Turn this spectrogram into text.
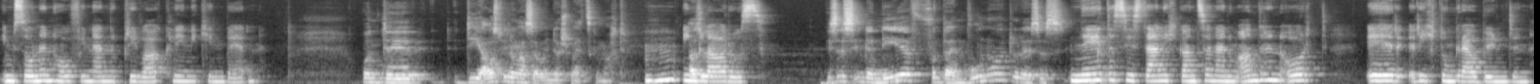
im Sonnenhof in einer Privatklinik in Bern. Und äh, die Ausbildung hast du auch in der Schweiz gemacht? Mhm, in also, Glarus. Ist es in der Nähe von deinem Wohnort oder ist es? Nee, das ist eigentlich ganz an einem anderen Ort, eher Richtung Graubünden.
